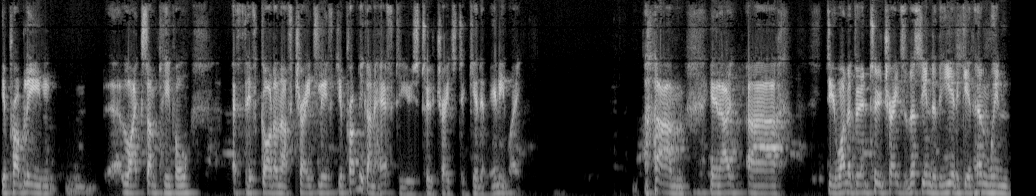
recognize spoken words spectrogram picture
you're probably, uh, like some people, if they've got enough trades left, you're probably going to have to use two trades to get him anyway. Um, you know, uh, do you want to burn two trades at this end of the year to get him when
